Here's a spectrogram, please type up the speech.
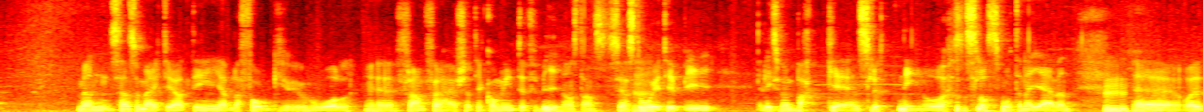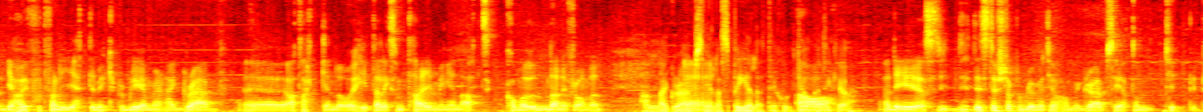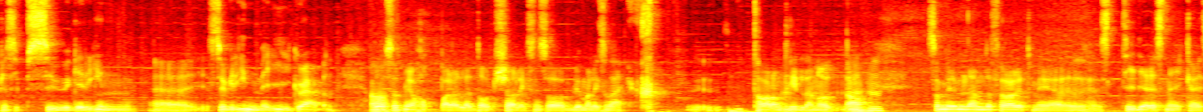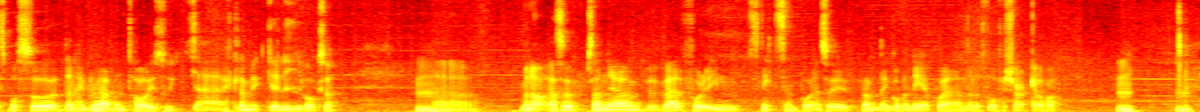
men sen så märkte jag att det är en jävla fog wall eh, framför här så att jag kommer inte förbi någonstans. Så jag står ju typ i liksom en backe, en sluttning och slåss mot den här jäveln. Eh, och jag har ju fortfarande jättemycket problem med den här grab-attacken då och hitta liksom tajmingen att komma undan ifrån den. Alla grabs i Eh. hela spelet är sjukt Ja. jobbigt tycker jag. Ja, det, är, alltså, det, det, största problemet jag har med grabs är att de typ i princip suger in, eh, suger in mig i grabben. Ja. Oavsett om jag hoppar eller dodgar liksom, så blir man liksom där, tar dem till en. Och, ja, mm -hmm. Som vi nämnde förut med tidigare Snake Eyes boss så den här grabben tar ju så jäkla mycket liv också. Mm. Uh, men ja, alltså, sen när jag väl får in snitsen på den så är den går väl ner på en eller två försök i alla fall. Mm. Mm.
